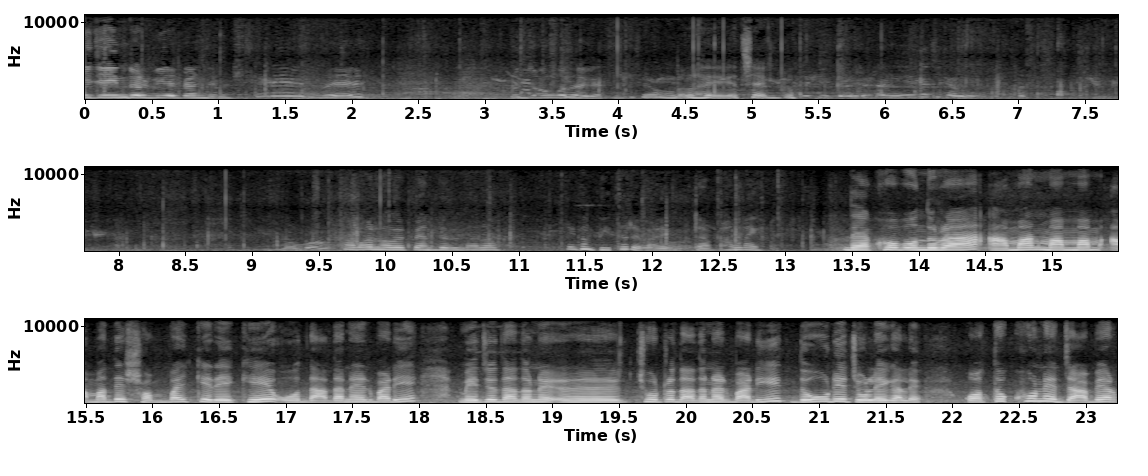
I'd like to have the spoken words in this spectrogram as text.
এই যে ইন্দোর বিয়ের প্যান্ডেল। জঙ্গল হয়ে গেছে। জঙ্গল হয়ে গেছে একদম। আবার হবে প্যান্ডেল দাঁড়াও। একদম ভিতরে বাড়িটা ভালো লাগে। দেখো বন্ধুরা আমার মাম্মাম আমাদের সবাইকে রেখে ও দাদানের বাড়ি মেজো দাদনের ছোট দাদনের বাড়ি দৌড়ে চলে গেলে। কতক্ষণে যাবে আর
